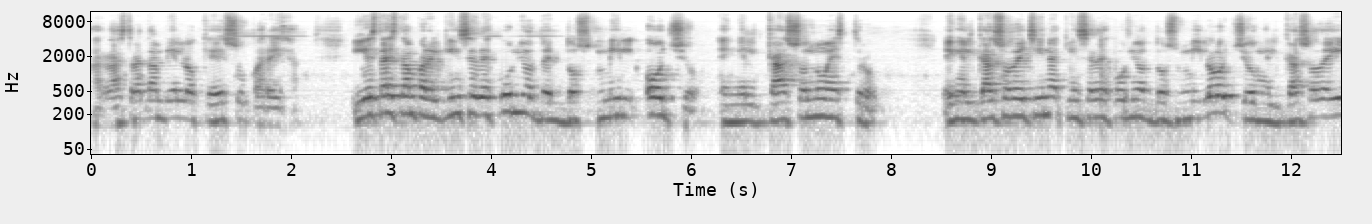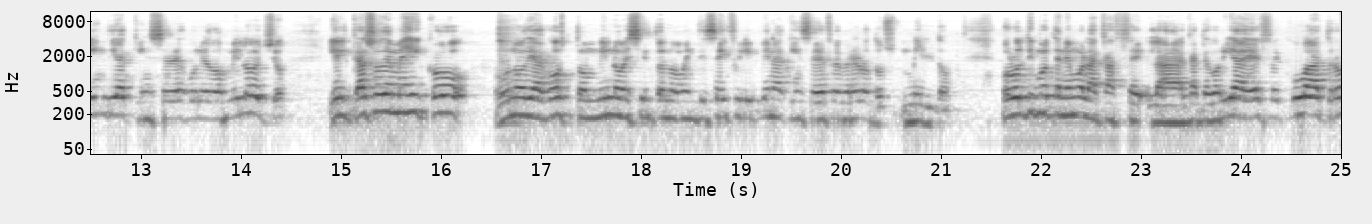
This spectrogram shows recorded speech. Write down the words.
arrastra también lo que es su pareja. Y estas están para el 15 de junio del 2008, en el caso nuestro. En el caso de China, 15 de junio 2008. En el caso de India, 15 de junio 2008. Y el caso de México, 1 de agosto 1996, Filipinas, 15 de febrero 2002. Por último tenemos la, la categoría F4.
